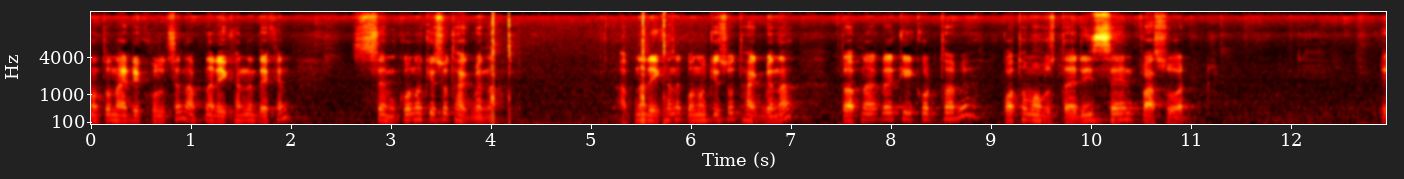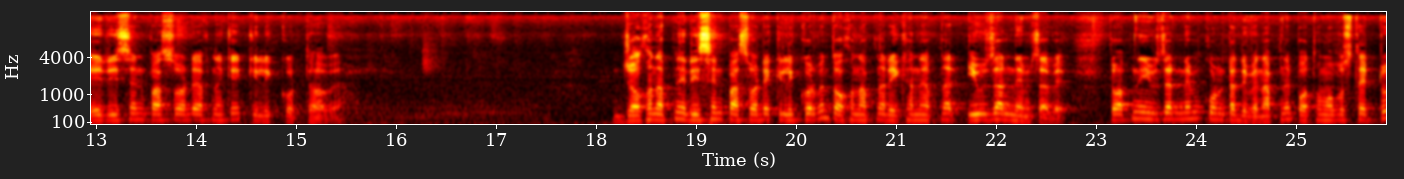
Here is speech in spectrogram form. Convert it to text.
নতুন আইডি খুলছেন, আপনার এখানে দেখেন সেম কোনো কিছু থাকবে না। আপনার এখানে কোনো কিছু থাকবে না। তো আপনাকে কি করতে হবে, প্রথম অবস্থায় রিসেন্ট পাসওয়ার্ড এই রিসেন্ট পাসওয়ার্ডে আপনাকে ক্লিক করতে হবে। যখন আপনি রিসেন্ট পাসওয়ার্ডে ক্লিক করবেন, তখন আপনার এখানে আপনার ইউজার নেম চাবে তো আপনি ইউজার নেম কোনটা দেবেন? আপনি প্রথম অবস্থায় একটু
